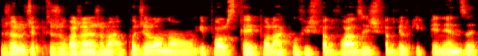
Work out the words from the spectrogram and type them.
że ludzie, którzy uważają, że mają podzieloną i Polskę, i Polaków, i świat władzy, i świat wielkich pieniędzy,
